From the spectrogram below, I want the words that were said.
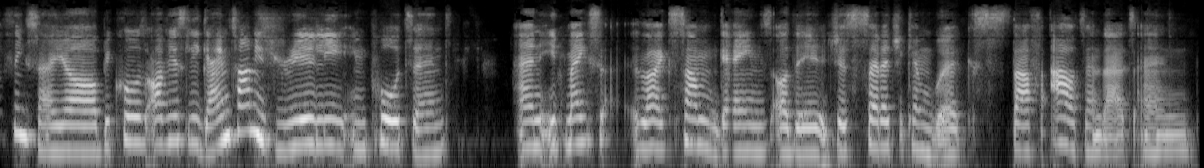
I think so, yeah, because obviously game time is really important and it makes like some games or they just so that you can work stuff out and that and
